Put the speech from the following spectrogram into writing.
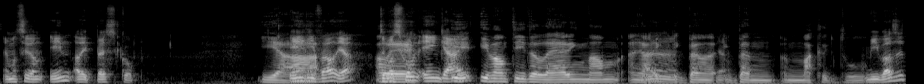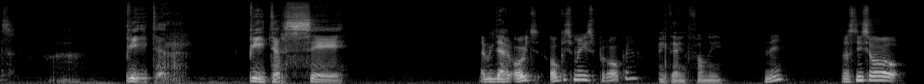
En moet je dan één, allee, pestkop. Ja. Eén rivaal, ja. Er was gewoon één guy. iemand die de leiding nam. En ja, Ah, ik, ik, ben, ja. ik ben een makkelijk doel. Wie was het? Pieter. Pieter C. Heb ik daar ooit ook eens mee gesproken? Ik denk van niet. Nee? Dat is niet zo...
